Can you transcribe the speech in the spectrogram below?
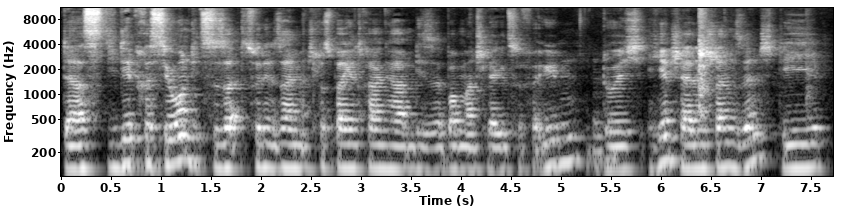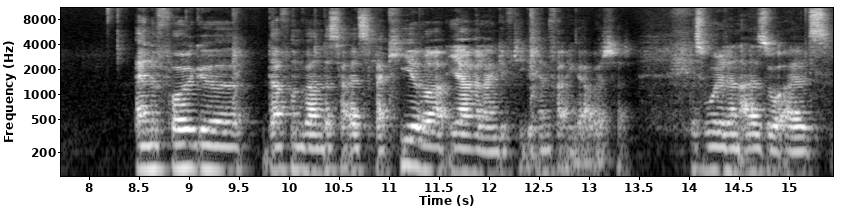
dass die Depressionen, die zu, zu seinem Entschluss beigetragen haben, diese Bombenanschläge zu verüben, mhm. durch Hirnschäden entstanden sind, die eine Folge davon waren, dass er als Lackierer jahrelang giftige Dämpfe eingearbeitet hat. Das wurde dann also als,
